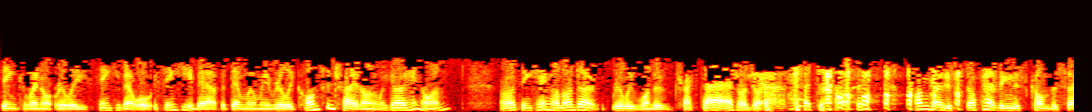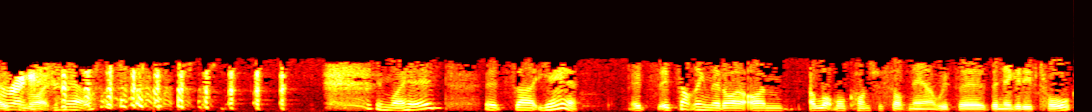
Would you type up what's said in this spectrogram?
think and we're not really thinking about what we're thinking about, but then when we really concentrate on it, we go, hang on, or I think, hang on, I don't really want to track that. I don't Yeah. want that to happen. I'm going to stop having this conversation Right. right, now. in my head, it's uh, yeah, it's it's something that I, I'm a lot more conscious of now with the the negative talk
